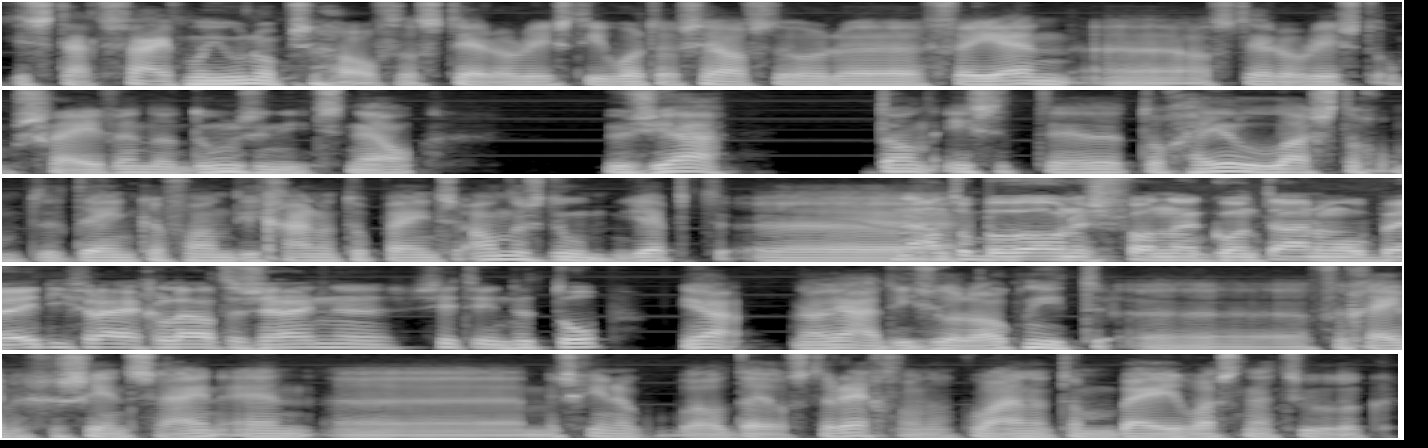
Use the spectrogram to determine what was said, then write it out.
die, staat 5 miljoen op zijn hoofd als terrorist. Die wordt ook zelfs door de VN als terrorist omschreven. En dat doen ze niet snel. Dus ja, dan is het toch heel lastig om te denken van die gaan het opeens anders doen. Je hebt, Een aantal bewoners van Guantanamo Bay die vrijgelaten zijn, zitten in de top. Ja, nou ja, die zullen ook niet vergevingsgezind zijn. En misschien ook wel deels terecht. Want Guantanamo Bay was natuurlijk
